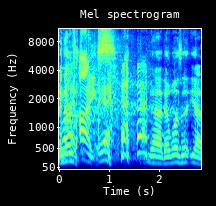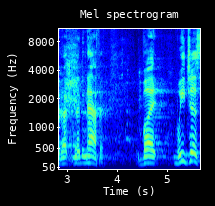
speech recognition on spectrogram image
and there's ice. Yeah. that wasn't. Yeah, that, that didn't happen. But we just,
